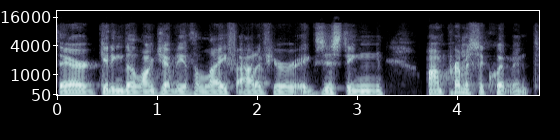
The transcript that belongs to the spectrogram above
there, getting the longevity of the life out of your existing on-premise equipment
